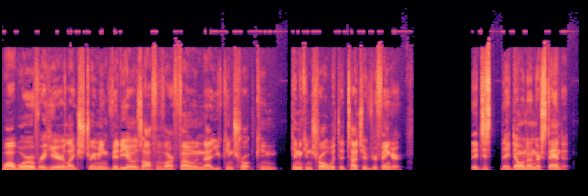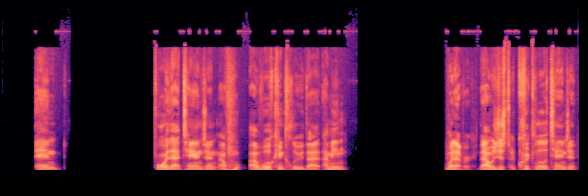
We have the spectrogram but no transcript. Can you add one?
while we're over here like streaming videos off of our phone that you control can can control with the touch of your finger. They just they don't understand it. And for that tangent, I, w- I will conclude that I mean whatever. That was just a quick little tangent.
